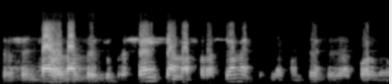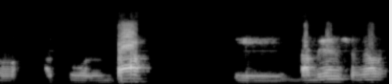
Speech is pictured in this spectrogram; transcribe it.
presentado delante de tu presencia en las oraciones, que te acontece de acuerdo a tu voluntad. Y también, Señor,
